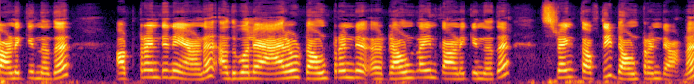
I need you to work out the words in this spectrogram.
കാണിക്കുന്നത് അപ് ട്രെൻഡിനെയാണ് അതുപോലെ Aroon down trend down line കാണിക്കുന്നത് strength of the down trend ആണ്.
